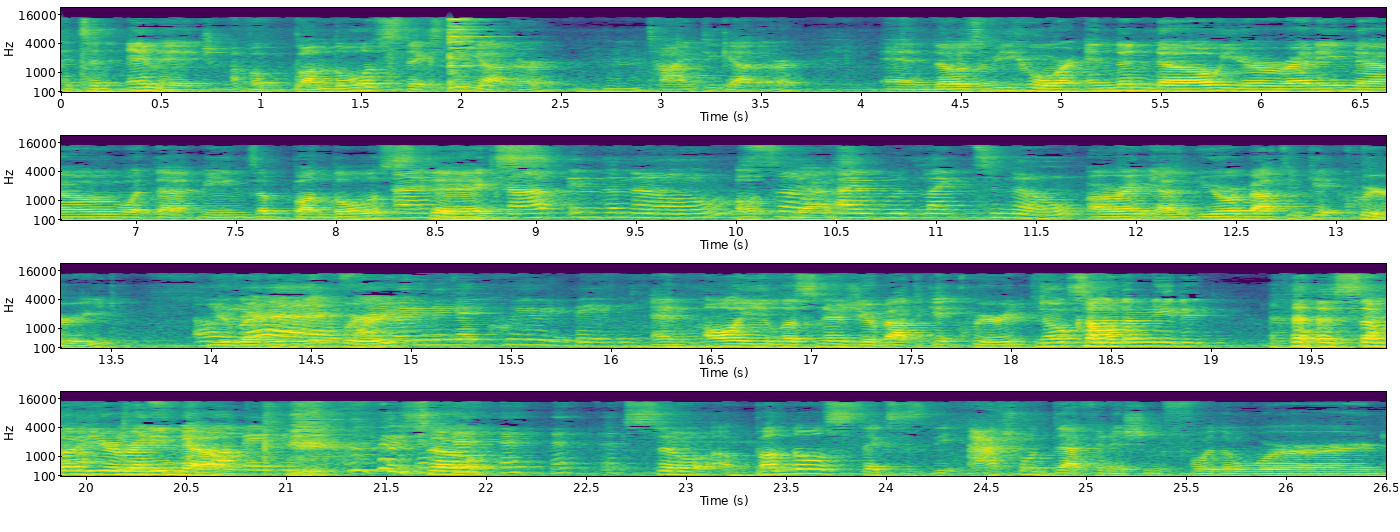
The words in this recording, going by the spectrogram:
It's an image of a bundle of sticks together, mm-hmm. tied together. And those of you who are in the know, you already know what that means a bundle of sticks. I'm not in the know, Oh, so yes. I would like to know. All right, yeah, you're about to get queried. Oh, you're yes, ready to get queried. I'm ready to get queried, baby. And all you listeners, you're about to get queried. no Some of- condom needed. Some of you already Come on, know. baby. So, so a bundle of sticks is the actual definition for the word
